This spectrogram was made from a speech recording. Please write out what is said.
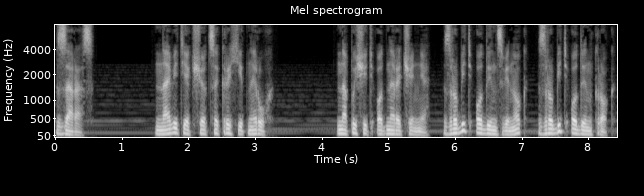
Зараз. Навіть якщо це крихітний рух. Напишіть одне речення, зробіть один дзвінок, зробіть один крок.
